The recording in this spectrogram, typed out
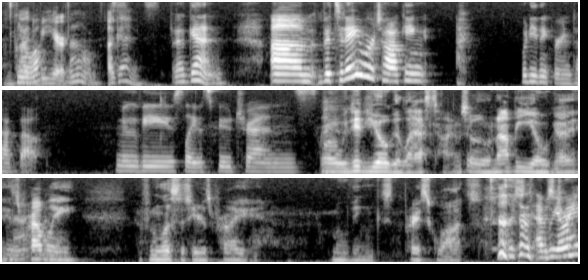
I'm glad You're to be here. No. Again. again. Um, but today we're talking. What do you think we're going to talk about? Movies, latest food trends. Well, we did yoga last time, so it will not be yoga. It's Not probably, if Melissa's here, it's probably moving, probably squats. I was, I was We trying already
